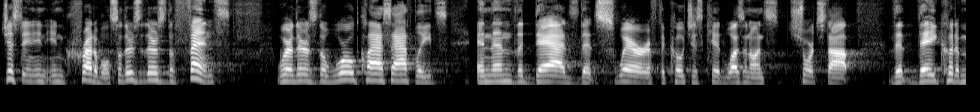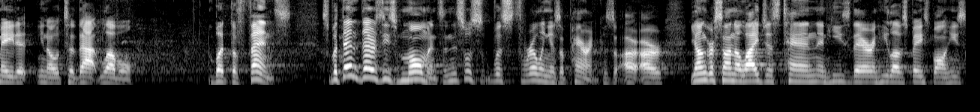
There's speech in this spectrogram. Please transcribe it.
just in, in, incredible. So there's, there's the fence where there's the world class athletes and then the dads that swear if the coach's kid wasn't on shortstop that they could have made it, you know, to that level. But the fence, but then there's these moments, and this was, was thrilling as a parent because our, our younger son Elijah's 10 and he's there and he loves baseball and he's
